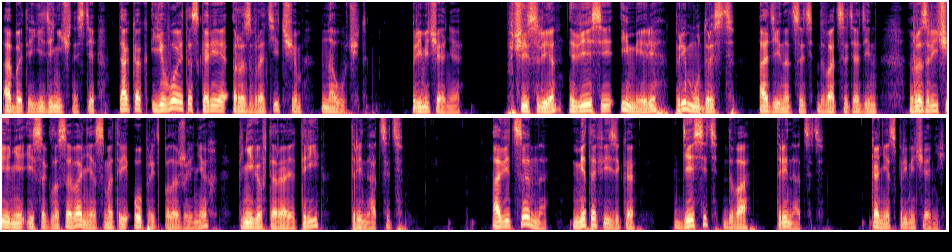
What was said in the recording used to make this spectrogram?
об этой единичности, так как его это скорее развратит, чем научит. Примечание. В числе, весе и мере премудрость 11.21. Различение и согласование смотри о предположениях. Книга 2, 3, 13. Авиценна. Метафизика. 10.2, 13. Конец примечаний.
